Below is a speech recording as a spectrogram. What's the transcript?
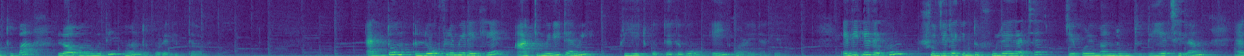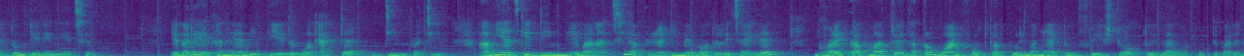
অথবা লবঙ্গ বন্ধ করে দিতে হবে। একদম লো ফ্লেমে রেখে আট মিনিট আমি প্রিহিট করতে দেবো এই কড়াইটাকে। এদিকে দেখুন, সুজিটা কিন্তু ফুলে গেছে। যে পরিমাণ দুধ দিয়েছিলাম, একদম টেনে নিয়েছে। এবারে এখানে আমি দিয়ে দেবো একটা ডিম ফাটিয়ে আমি আজকে ডিম দিয়ে বানাচ্ছি, আপনারা ডিমের বদলে চাইলে ঘরের তাপমাত্রায় থাকা ওয়ান ফোর্থ কাপ পরিমাণে একদম ফ্রেশ টক দই ব্যবহার করতে পারেন।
